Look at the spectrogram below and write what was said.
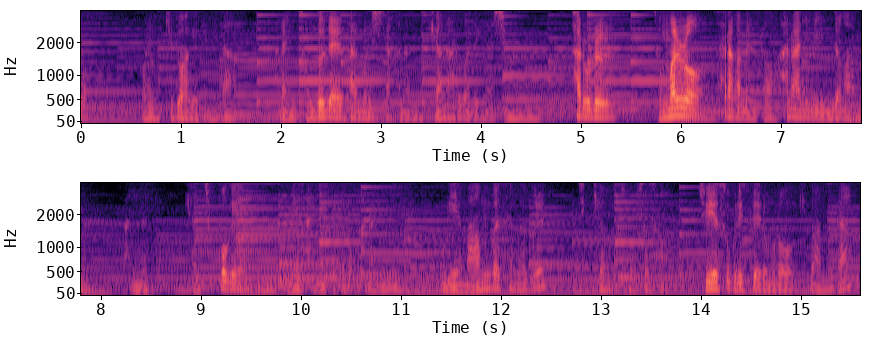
오늘 기도하게 됩니다. 하나님 전도자의 삶을 시작하는 귀한 하루가 되게 하시고 하루를 정말로 살아가면서 하나님의 인정함을 받는 귀한 축복의 우리의 삶이 되도록 우리의 마음과 생각을 지켜 주옵소서. 주 예수 그리스도 이름으로 기도합니다.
